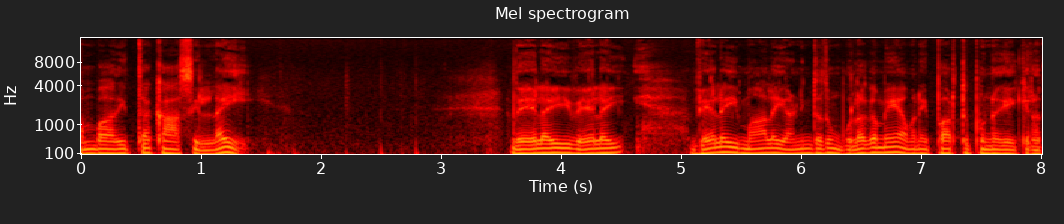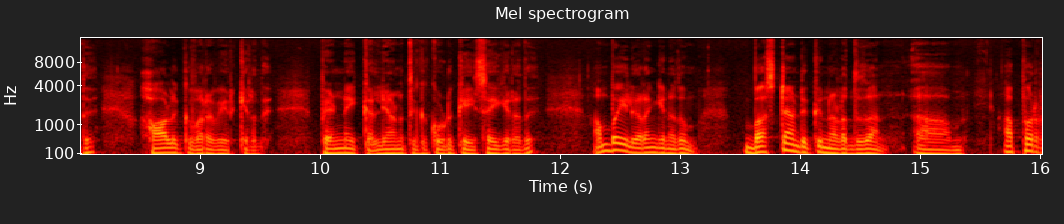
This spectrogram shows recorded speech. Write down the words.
சம்பாதித்த காசில்லை. வேலை வேலை வேலை மாலை அணிந்ததும் உலகமே அவனை பார்த்து புன்னகைக்கிறது ஹாலுக்கு வரவேற்கிறது. பெண்ணை கல்யாணத்துக்கு கொடுக்க இசைகிறது. அம்பையில் இறங்கினதும் பஸ் ஸ்டாண்டுக்கு நடந்துதான் அப்பர்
